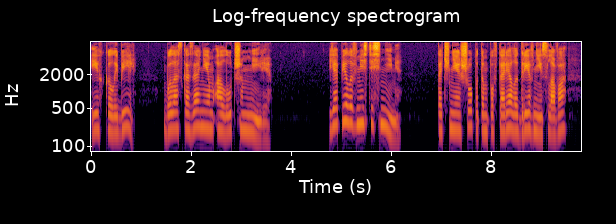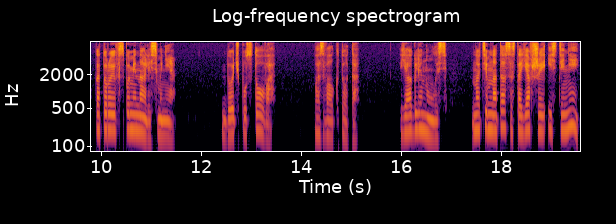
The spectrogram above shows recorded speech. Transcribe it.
Их колыбель была сказанием о лучшем мире. Я пела вместе с ними, точнее, шепотом повторяла древние слова, которые вспоминались мне — «Дочь пустого», — позвал кто-то. Я оглянулась, но темнота, состоявшая из теней,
